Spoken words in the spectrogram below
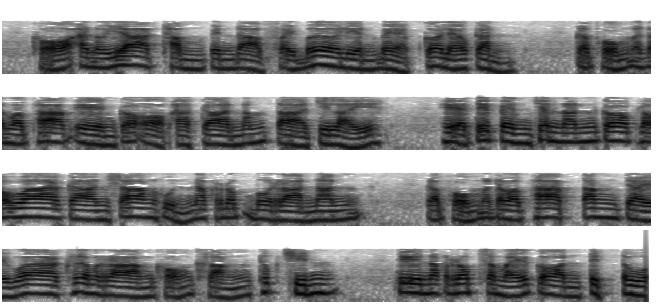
ๆ ขออนุญาตทำเป็นดาบไฟเบอร์เรียนแบบก็แล้วกันกระผมอัตมภาพเองก็ออกอาการน้ำตาจิไหล เหตุที่เป็นเช่นนั้นก็เพราะว่าการสร้างหุ่นนักรบโบราณนั้น กระผมอัตวภาพตั้งใจว่าเครื่องรางของขลังทุกชิ้น ที่นักรบสมัยก่อนติดตัว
